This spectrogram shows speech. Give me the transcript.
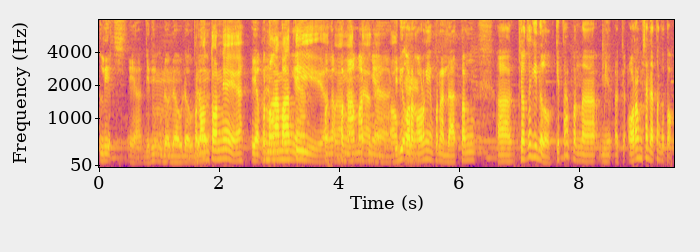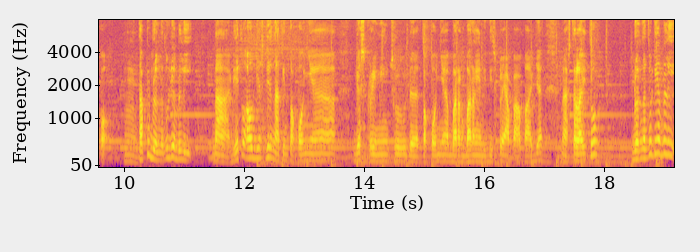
leads ya. Jadi udah udah udah udah Penontonnya ya? Ya penontonnya, Mengamati, ya, peng- pengamatnya. kan? Jadi Oke. orang-orang yang pernah datang, uh, contoh gini loh, kita pernah orang bisa datang ke toko, Hmm. tapi belum tentu dia beli. Nah dia tuh audiens dia ngatin tokonya, dia screening through the tokonya, barang-barang yang di display apa-apa aja. Nah setelah itu belum tentu dia beli.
